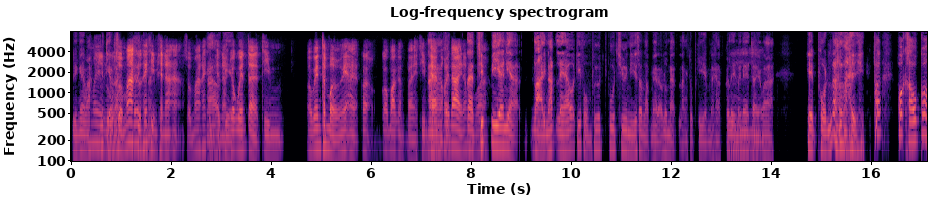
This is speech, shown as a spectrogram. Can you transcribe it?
หรือยังไงวะไม่เกี่ยวรู้นะส่วนมากไได้คือให้เยวนะทีมชนะอะส่วนมากให้ทีมอ่าชนะโอเคยกเว้นแต่ทีมเอ่อเว้นเสมอไงอะก็ก็บ้ากันไป ทีมแพ้ไม่ค่อยได้นะแต่ผมทิปว่าเปียเนี่ย หลายนัดแล้วที่ผมพูดพูดชื่อนี้สำหรับแมตช์อัลเดอร์แมตช์หลังจบเกมนะครับ ก็เลยไม่แน่ใจว่าเหตุผลอะไรถ้าเพราะเขาก็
